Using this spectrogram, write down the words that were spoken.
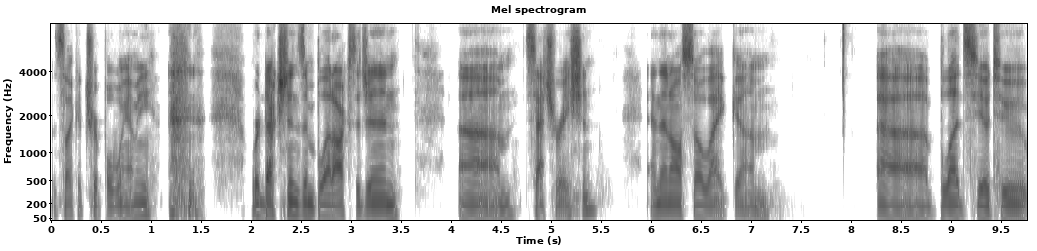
It's like a triple whammy. Reductions in blood oxygen um, saturation, and then also like um, uh, blood CO2.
